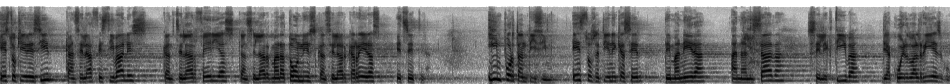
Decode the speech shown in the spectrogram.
Esto quiere decir cancelar festivales, cancelar ferias, cancelar maratones, cancelar carreras, etc. Importantísimo, esto se tiene que hacer de manera analizada, selectiva, de acuerdo al riesgo.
